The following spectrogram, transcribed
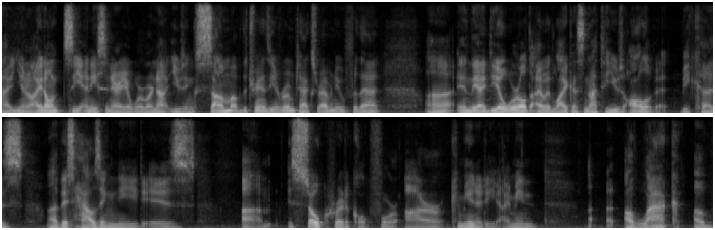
uh, you know I don't see any scenario where we're not using some of the transient room tax revenue for that. Uh, in the ideal world, I would like us not to use all of it because uh, this housing need is um, is so critical for our community. I mean, a, a lack of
